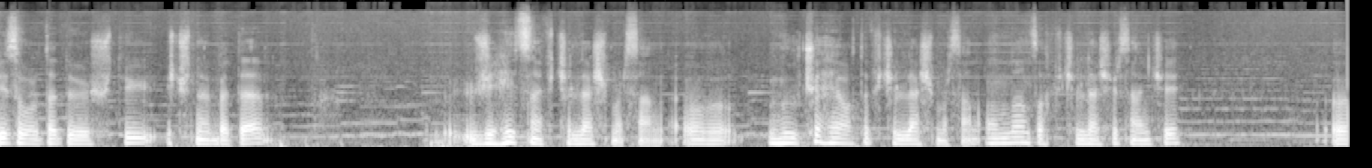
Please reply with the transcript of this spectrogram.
Biz orada döyüşdük ilk növbədə ücə heç nə fikirləşmirsən, ə, mülki həyatı fikirləşmirsən. Ondan ancaq fikirləşirsən ki, ə,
